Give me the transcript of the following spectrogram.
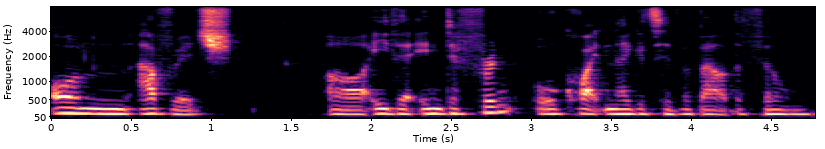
on average, are either indifferent or quite negative about the film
